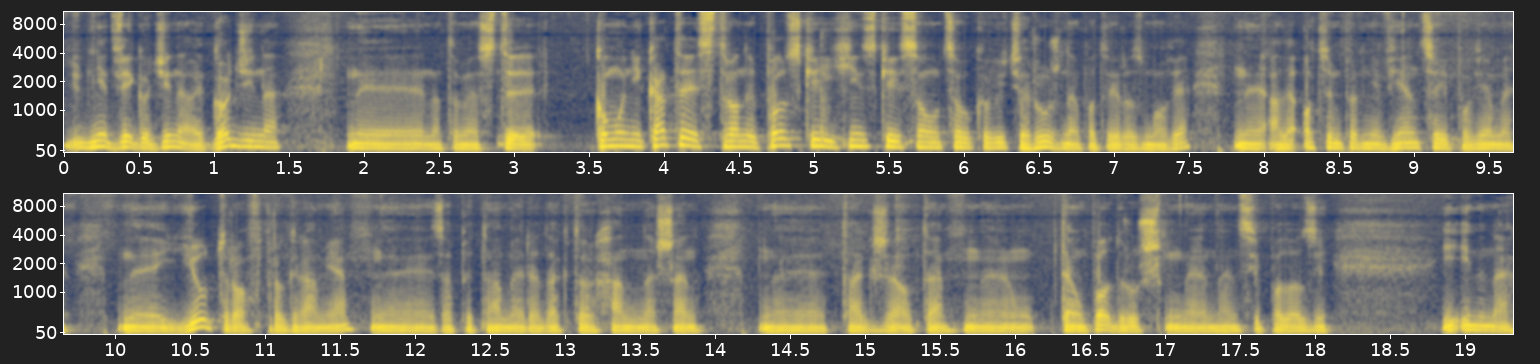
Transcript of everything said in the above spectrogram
Nie dwie godziny, ale godzinę. Natomiast Komunikaty strony polskiej i chińskiej są całkowicie różne po tej rozmowie, e, ale o tym pewnie więcej powiemy e, jutro w programie. E, zapytamy redaktor Hannę Shen także o tę, tę podróż Nancy Pelosi i inne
